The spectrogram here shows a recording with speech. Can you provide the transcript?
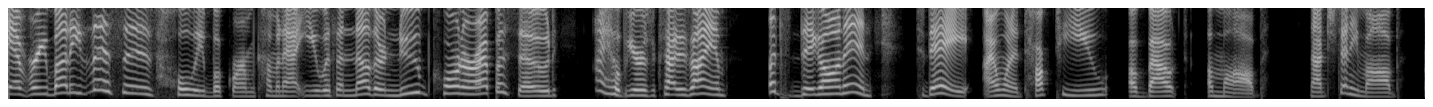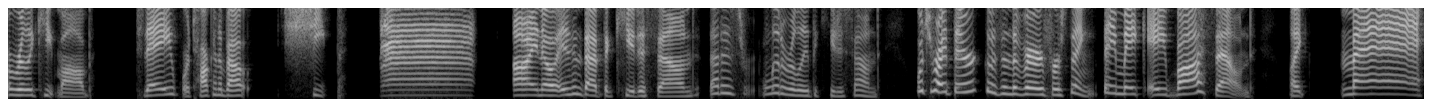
Hi, everybody. This is Holy Bookworm coming at you with another Noob Corner episode. I hope you're as excited as I am. Let's dig on in. Today, I want to talk to you about a mob. Not just any mob, a really cute mob. Today, we're talking about sheep. I know, isn't that the cutest sound? That is literally the cutest sound. Which right there goes in the very first thing. They make a boss sound. Like, meh.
